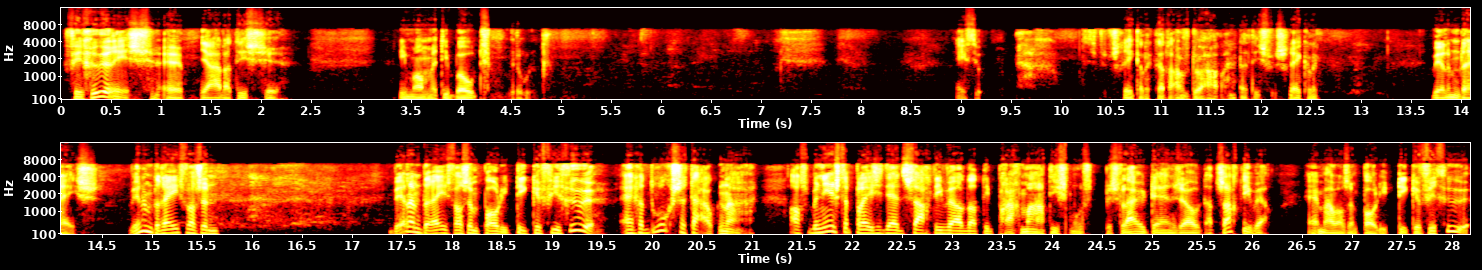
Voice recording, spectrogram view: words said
figuur is. Uh, ja, dat is die man met die boot, bedoel ik. Heeft u... Verschrikkelijk dat afdwalen. Dat is verschrikkelijk. Willem Drees. Willem Drees was een... Willem Drees was een politieke figuur. En gedroeg ze daar ook na. Als minister-president zag hij wel dat hij pragmatisch moest besluiten en zo. Dat zag hij wel. He, maar was een politieke figuur.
